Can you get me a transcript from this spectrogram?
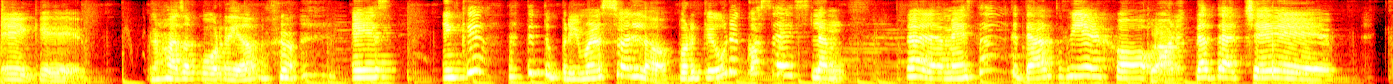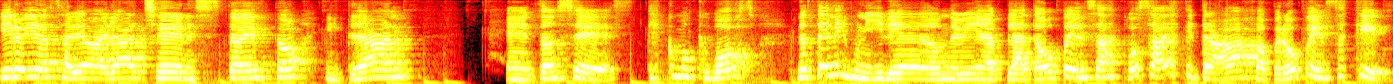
eh, que nos haya ocurrido. es. ¿En qué gastaste tu primer sueldo? Porque una cosa es la, la mesa que te dan tus viejos, Claro. o la plata, che, quiero ir a salir a bailar, che, necesito esto, y te dan. Entonces, es como que vos no tenés una idea de dónde viene la plata. Vos pensás, vos sabes que trabaja, pero vos pensás que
